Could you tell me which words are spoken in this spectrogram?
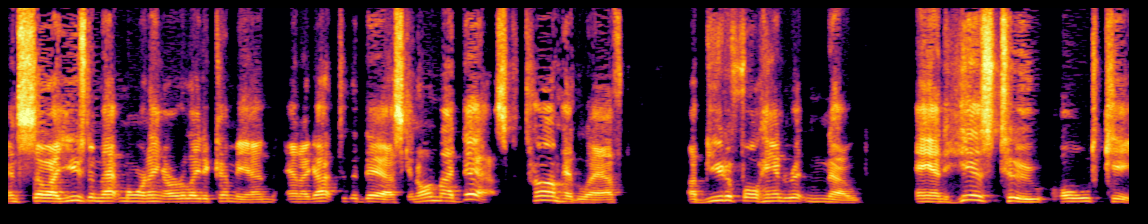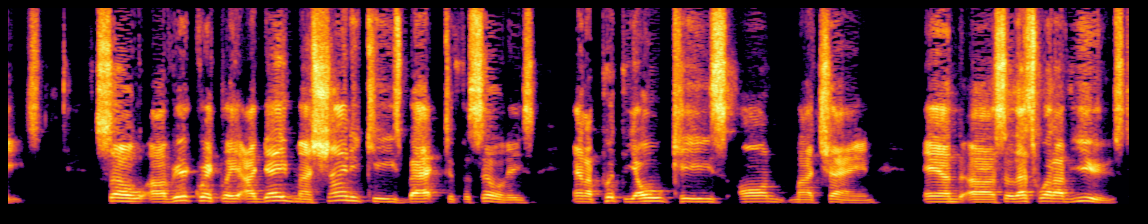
And so I used them that morning early to come in, and I got to the desk, and on my desk, Tom had left a beautiful handwritten note and his two old keys. So uh, very quickly, I gave my shiny keys back to facilities, and I put the old keys on my chain. And uh, so that's what I've used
